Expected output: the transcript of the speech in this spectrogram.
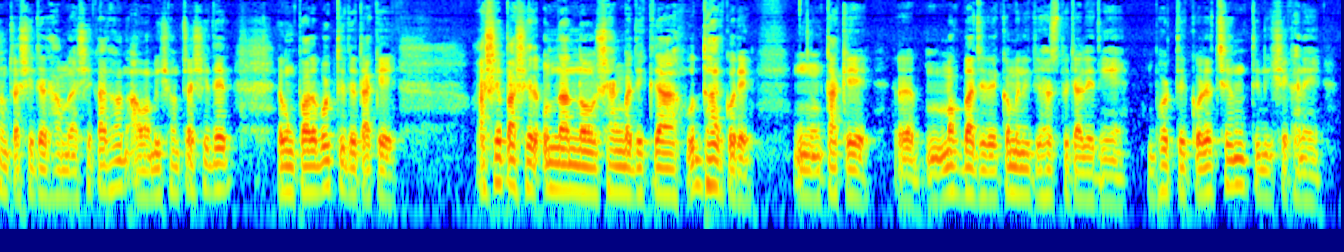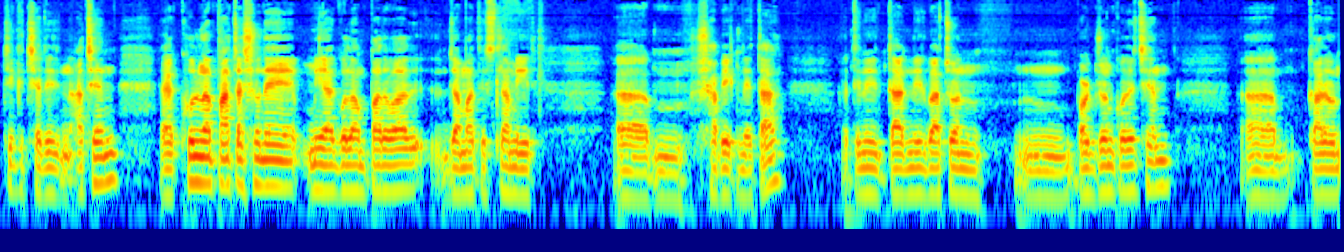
সন্ত্রাসীদের হামলা শিকার হন আওয়ামী সন্ত্রাসীদের এবং পরবর্তীতে তাকে আশেপাশের অন্যান্য সাংবাদিকরা উদ্ধার করে তাকে মগবাজারের কমিউনিটি হসপিটালে নিয়ে ভর্তি করেছেন। তিনি সেখানে চিকিৎসাধীন আছেন। খুলনা পাঁচ আসনে মিয়া গোলাম পারোয়ার, জামাত ইসলামীর সাবেক নেতা, তিনি তার নির্বাচন বর্জন করেছেন কারণ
